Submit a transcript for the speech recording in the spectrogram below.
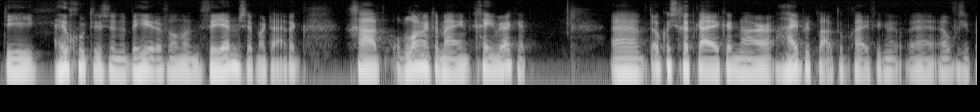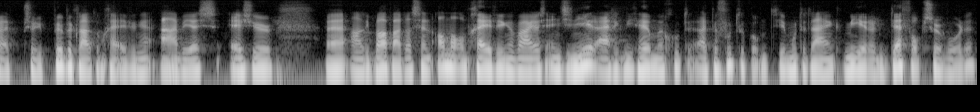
die heel goed is in het beheren van een VM, zeg maar uiteindelijk, gaat op lange termijn geen werk hebben. Uh, ook als je gaat kijken naar hybrid cloud omgevingen, uh, sorry, public cloud omgevingen, ABS, Azure, uh, Alibaba, dat zijn allemaal omgevingen waar je als engineer eigenlijk niet helemaal goed uit de voeten komt. Je moet uiteindelijk meer een DevOpser worden,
